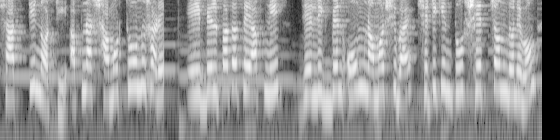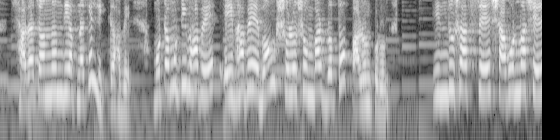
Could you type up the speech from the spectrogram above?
সাতটি, নটি। আপনার সামর্থ্য অনুসারে এই বেলপাতাতে আপনি যে লিখবেন ওম নমঃ শিবায়, সেটি কিন্তু শ্বেত চন্দন এবং সাদা চন্দন দিয়ে আপনাকে লিখতে হবে। মোটামুটি ভাবে এইভাবে এবং ষোলো সোমবার ব্রত পালন করুন। হিন্দু শাস্ত্রে শ্রাবণ মাসের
